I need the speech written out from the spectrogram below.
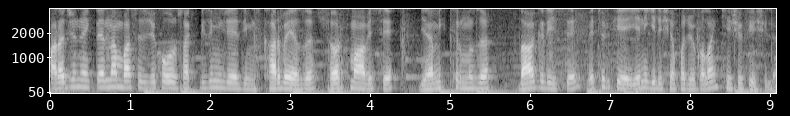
Aracın renklerinden bahsedecek olursak bizim incelediğimiz kar beyazı, sörf mavisi, dinamik kırmızı, dağ grisi ve Türkiye'ye yeni giriş yapacak olan keşif yeşili.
